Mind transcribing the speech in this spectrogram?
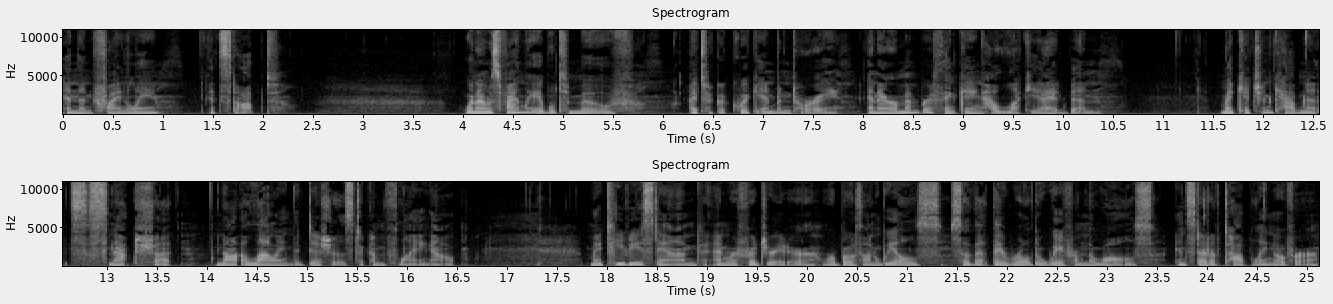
And then finally, it stopped. When I was finally able to move, I took a quick inventory and I remember thinking how lucky I had been. My kitchen cabinets snapped shut, not allowing the dishes to come flying out. My TV stand and refrigerator were both on wheels so that they rolled away from the walls instead of toppling over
